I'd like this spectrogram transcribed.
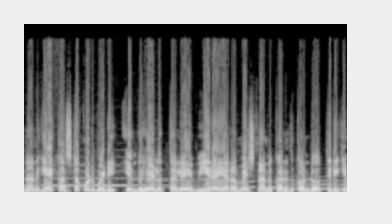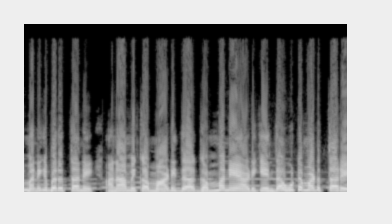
ನನಗೆ ಕಷ್ಟ ಕೊಡಬೇಡಿ ಎಂದು ಹೇಳುತ್ತಲೇ ವೀರಯ್ಯ ರಮೇಶ್ನನ್ನು ಕರೆದುಕೊಂಡು ತಿರುಗಿ ಮನೆಗೆ ಬರುತ್ತಾನೆ. ಅನಾಮಿಕ ಮಾಡಿದ ಗಮ್ಮನೆ ಅಡಿಗೆಯಿಂದ ಊಟ ಮಾಡುತ್ತಾರೆ.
